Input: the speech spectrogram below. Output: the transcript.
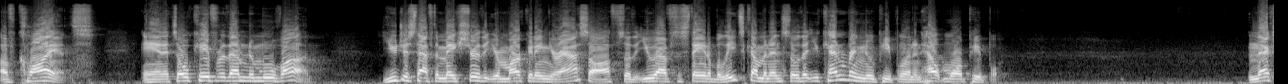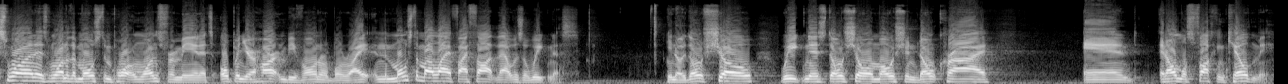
of clients, and it's okay for them to move on. You just have to make sure that you're marketing your ass off so that you have sustainable leads coming in so that you can bring new people in and help more people. Next one is one of the most important ones for me, and it's open your heart and be vulnerable, right? And most of my life, I thought that was a weakness. You know, don't show weakness, don't show emotion, don't cry. And it almost fucking killed me.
